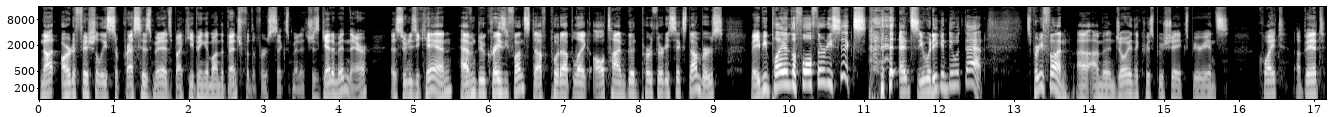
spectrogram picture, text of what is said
not artificially suppress his minutes by keeping him on the bench for the first six minutes. Just get him in there as soon as you can, have him do crazy fun stuff, put up like all time good per 36 numbers, maybe play him the full 36 and see what he can do with that. It's pretty fun. Uh, I'm enjoying the Chris Boucher experience quite a bit.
